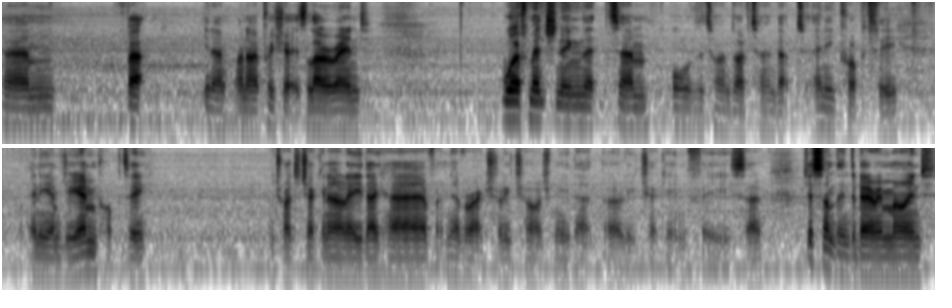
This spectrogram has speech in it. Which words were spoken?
Um, but you know, and I appreciate it's lower end worth mentioning that um, all of the times I've turned up to any property, any MGM property, and tried to check in early, they have never actually charged me that early check-in fee. So, just something to bear in mind.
